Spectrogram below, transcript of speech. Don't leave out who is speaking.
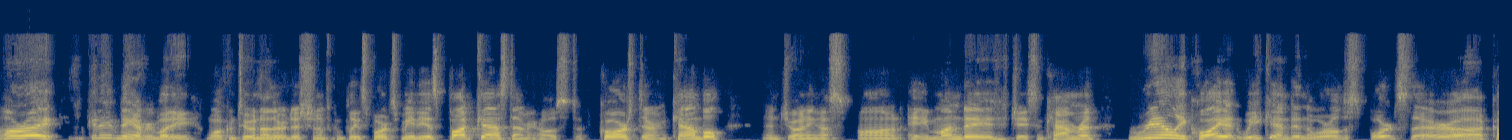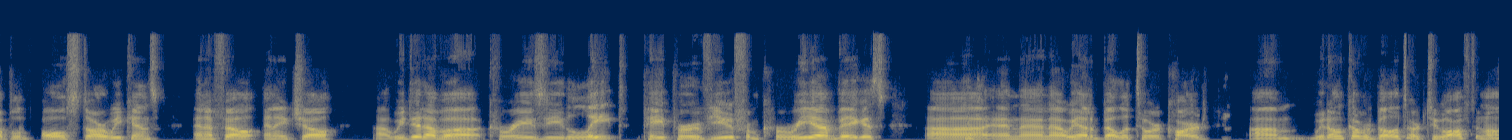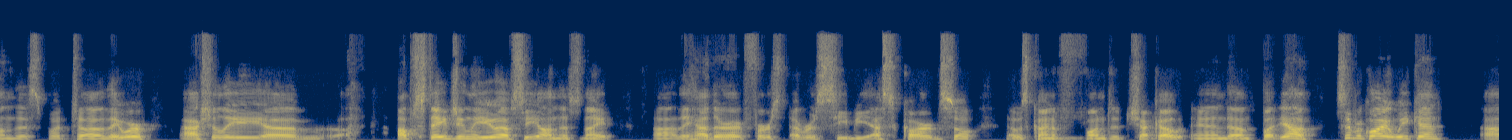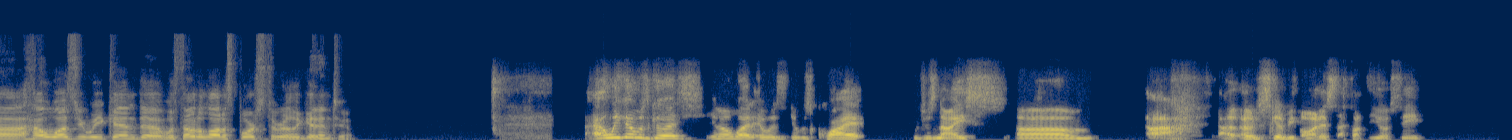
Speaker 1: All right. Good evening, everybody. Welcome to another edition of Complete Sports Media's podcast. I'm your host, of course, Darren Campbell, and joining us on a Monday, Jason Cameron. Really quiet weekend in the world of sports there. Uh, a couple of all star weekends, NFL, NHL. Uh, we did have a crazy late pay per view from Korea, Vegas. Uh, and then uh, we had a Bellator card um, we don't cover Bellator too often on this, but uh, they were actually um, upstaging the UFC on this night. Uh, they had their first ever CBS card, so that was kind of fun to check out. And um, but yeah, super quiet weekend. Uh, how was your weekend uh, without a lot of sports to really get into?
Speaker 2: Our weekend was good. You know what? It was it was quiet, which was nice. Um, ah, I, am just gonna be honest. I thought the UFC,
